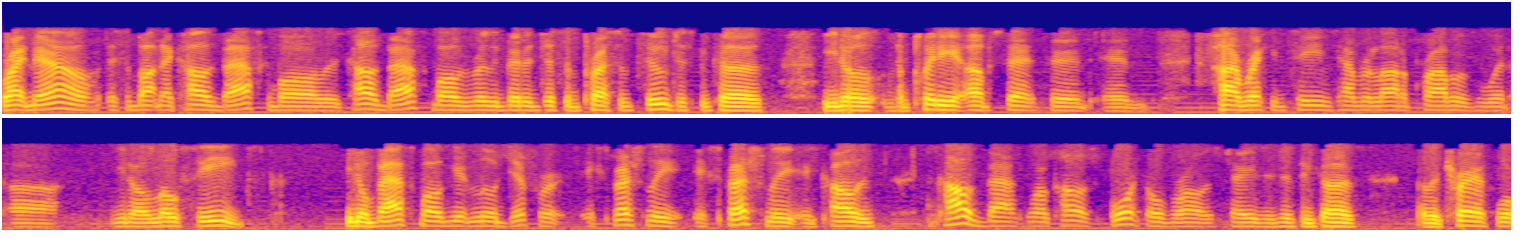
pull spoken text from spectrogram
right now it's about that college basketball. And college basketball has really been just impressive too, just because you know the plenty of upsets and and high-ranking teams having a lot of problems with. uh you know, low seeds. You know, basketball is getting a little different, especially especially in college college basketball, college sports overall is changing just because of the transfer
